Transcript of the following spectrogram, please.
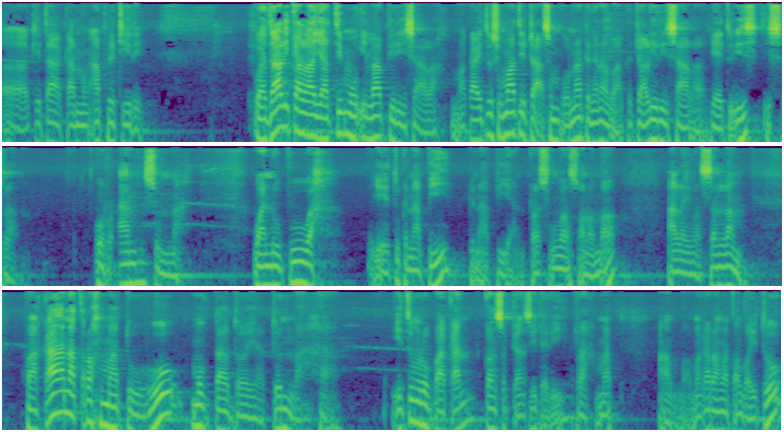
Eh, kita akan mengupgrade diri. Wadzalika la yatimu illa birisalah. Maka itu semua tidak sempurna dengan apa? Kecuali risalah, yaitu is Islam. Quran, sunnah. Wanubuwah, yaitu kenabi, kenabian. Rasulullah sallallahu alaihi wasallam. Fakanat rahmatuhu muktadayatun laha. Itu merupakan konsekuensi dari rahmat Allah. Maka rahmat Allah itu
